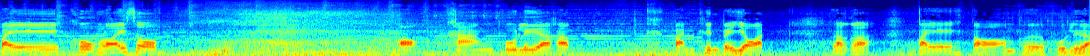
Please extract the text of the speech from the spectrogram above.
ไปโค้งร้อยศพ ออกทางภูเรือครับ ปั่นขึ้นไปยอด แล้วก็ไปต่ออำเภอภูเรือ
